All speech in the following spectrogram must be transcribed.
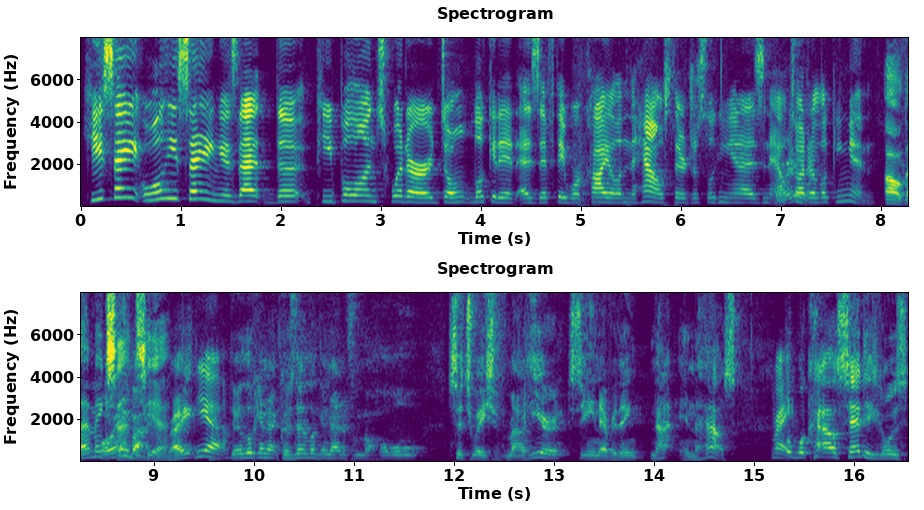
He's saying all he's saying is that the people on Twitter don't look at it as if they were Kyle in the house. They're just looking at it as an outsider anyone. looking in. Oh, that makes or sense. anybody, yeah. right? Yeah. They're looking at because they're looking at it from the whole situation from out here, seeing everything not in the house. Right. But what Kyle said, he goes,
